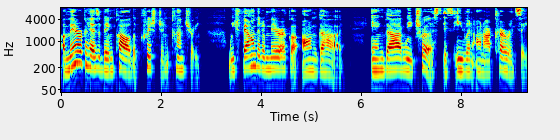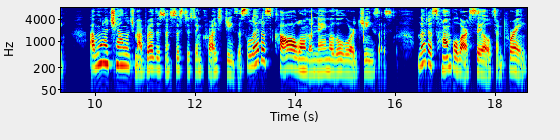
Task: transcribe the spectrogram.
America has been called a Christian country. We founded America on God. In God we trust. It's even on our currency. I want to challenge my brothers and sisters in Christ Jesus. Let us call on the name of the Lord Jesus. Let us humble ourselves and pray.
